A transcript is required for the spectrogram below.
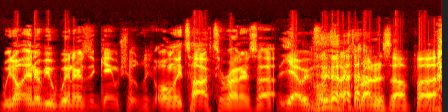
we don't interview winners at game shows. We've only talked to runners up. yeah we've only talked to runners up uh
